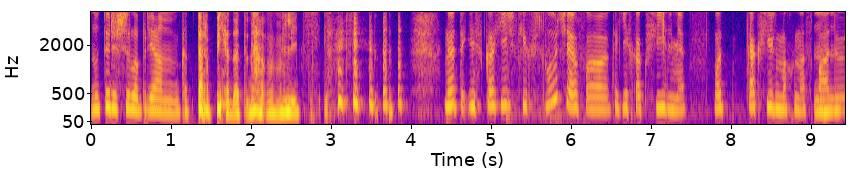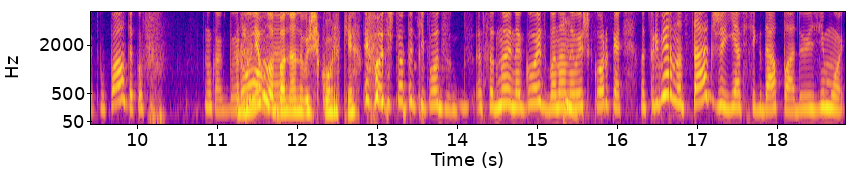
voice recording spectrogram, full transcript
Ну, ты решила прям как торпеда туда влететь. Но это из классических случаев, э, таких как в фильме. Вот как в фильмах у нас падают. Упал такой, ну как бы А у меня было ровно. банановой шкорки. Вот что-то типа вот с, одной ногой, с банановой шкоркой. Вот примерно так же я всегда падаю зимой.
